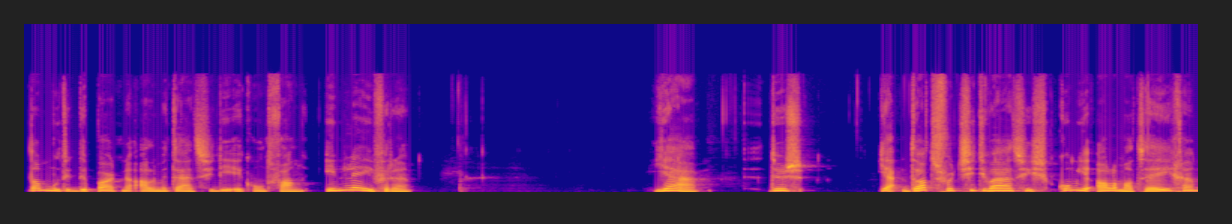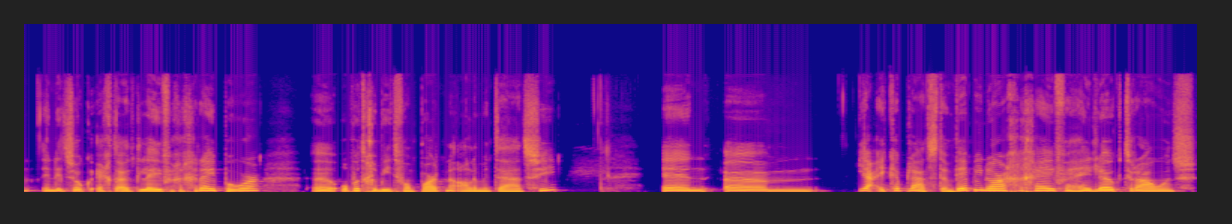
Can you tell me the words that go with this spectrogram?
dan moet ik de partneralimentatie die ik ontvang inleveren. Ja, dus ja, dat soort situaties kom je allemaal tegen. En dit is ook echt uit het leven gegrepen hoor, uh, op het gebied van partneralimentatie. En um, ja, ik heb laatst een webinar gegeven, heel leuk trouwens.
